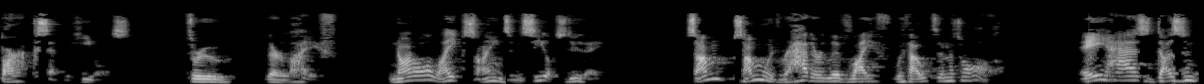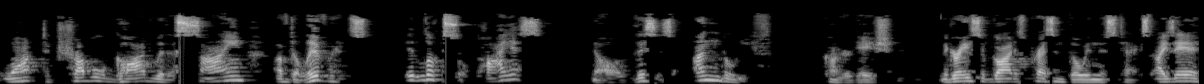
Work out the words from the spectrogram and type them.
barks at the heels through their life. Not all like signs and seals, do they? Some, some would rather live life without them at all. Ahaz doesn't want to trouble God with a sign of deliverance. It looks so pious. No, this is unbelief, congregation. The grace of God is present though in this text. Isaiah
